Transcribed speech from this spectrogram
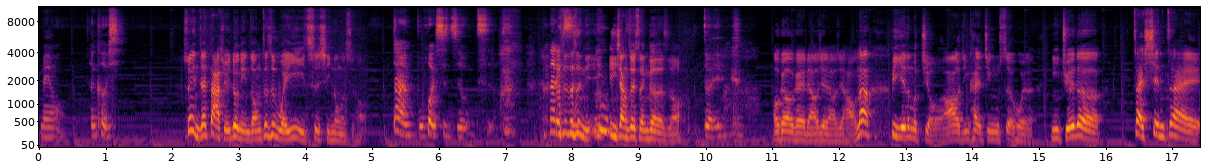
没有，很可惜。所以你在大学六年中，这是唯一一次心动的时候？当然不会是只有一次，但是 这是你印 印象最深刻的时候，对。OK OK，了解了解。好，那毕业那么久，然后已经开始进入社会了，你觉得在现在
